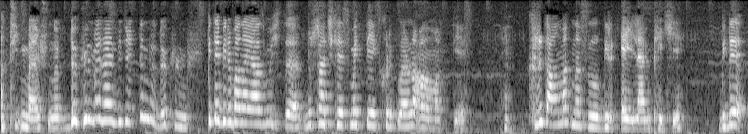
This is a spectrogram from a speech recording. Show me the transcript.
Atayım ben şunları. Dökülmeden diyecektim de dökülmüş. Bir de biri bana yazmıştı. Bu saç kesmek değil kırıklarını almak diye. Kırık almak nasıl bir eylem peki? Bir de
